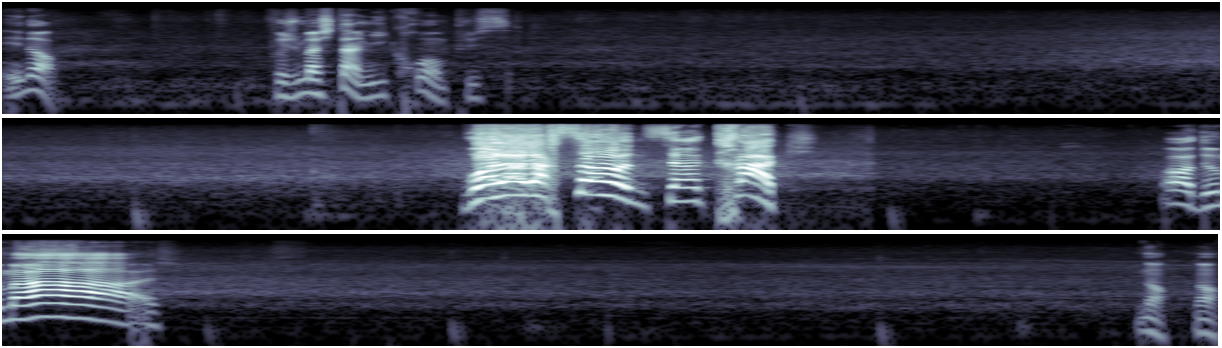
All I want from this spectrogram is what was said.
Énorme. Faut que je m'achète un micro en plus. Voilà Larson C'est un crack Oh, dommage Non, non.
